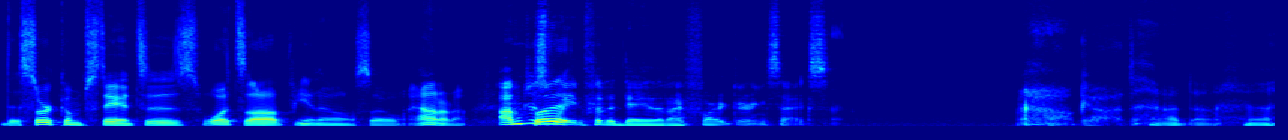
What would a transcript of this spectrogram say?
the circumstances, what's up, you know. So I don't know. i'm just But- waiting for the day that i fart during sex Oh God, I don't, uh,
